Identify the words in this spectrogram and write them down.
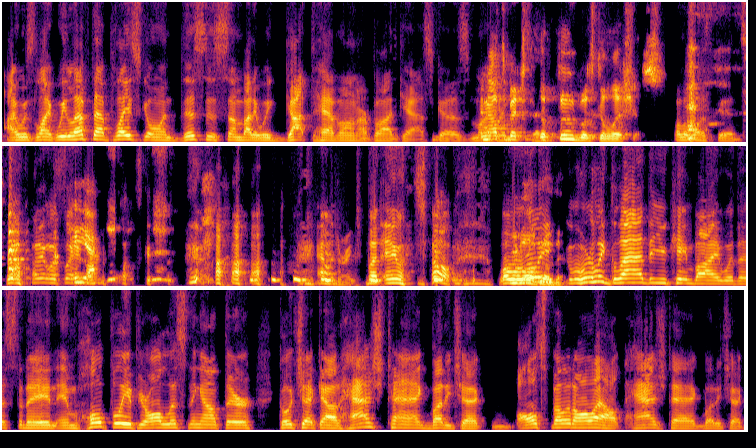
I was like, we left that place going, this is somebody we got to have on our podcast because And not to mention the food was delicious. well, it was good. it was like, Yeah. it was good. and the drinks. But anyway, so well, We we're really we're really glad that you came by with us today, and, and hopefully, if you're all listening out there, go check out hashtag Buddy Check. I'll spell it all out. Hashtag Buddy Check.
